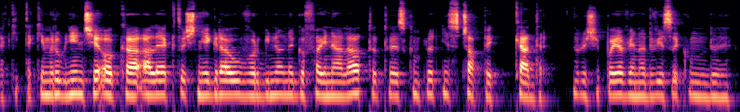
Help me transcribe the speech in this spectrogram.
taki, takie mrugnięcie oka, ale jak ktoś nie grał w oryginalnego finala, to to jest kompletnie z czapy kadr, który się pojawia na dwie sekundy.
